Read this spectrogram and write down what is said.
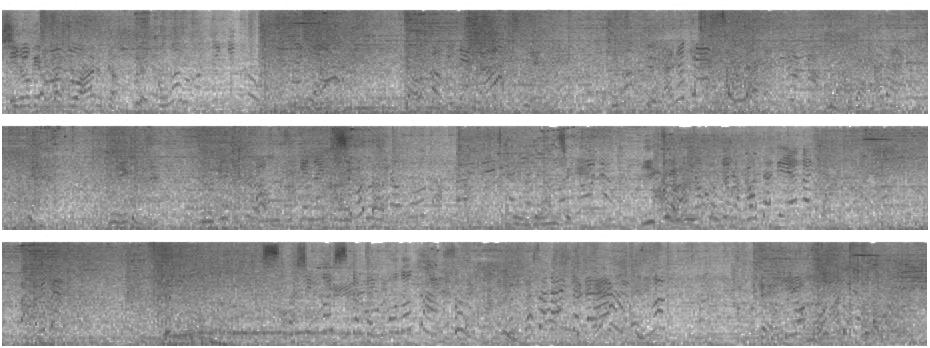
しのげる場所はあるか。どこ見てんの貫けまだまだ逃げて受けて受けな。いしまったリベンジいくらの時がまた出やがったあれですばしっこい姿に戻ったそれ逃がさな。いんだから今レイを持って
